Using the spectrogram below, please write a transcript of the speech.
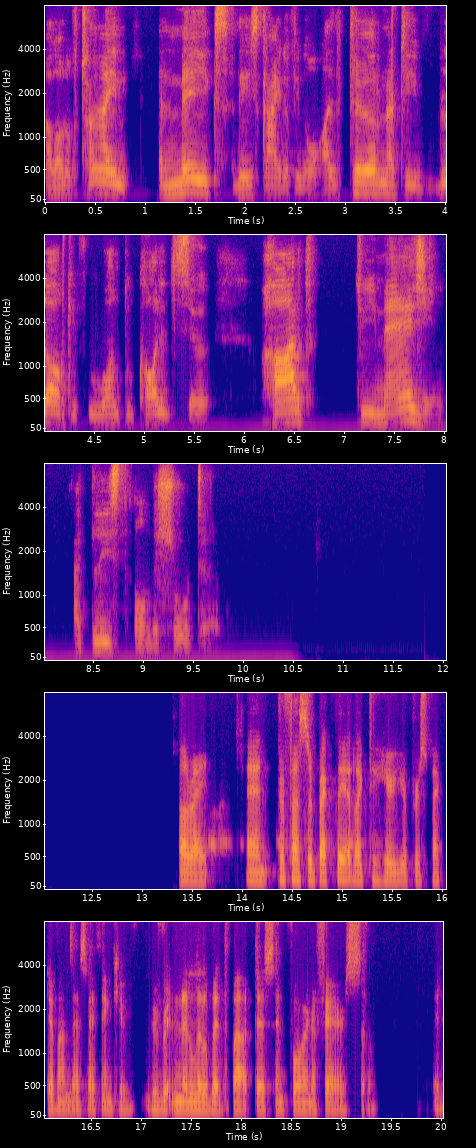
a lot of time and makes this kind of, you know, alternative block, if we want to call it so, hard to imagine at least on the short term. All right. And Professor Beckley, I'd like to hear your perspective on this. I think you've, you've written a little bit about this in Foreign Affairs, so it,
